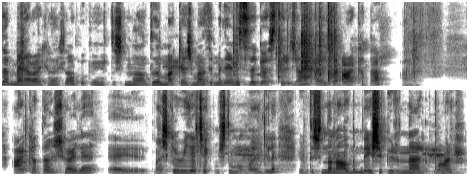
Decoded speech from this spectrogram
Hepinize merhaba arkadaşlar. Bugün yurt dışından aldığım makyaj malzemelerini size göstereceğim. Ayrıca arkada ay, arkada şöyle e, başka bir video çekmiştim bununla ilgili. Yurt dışından aldığım değişik ürünler var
